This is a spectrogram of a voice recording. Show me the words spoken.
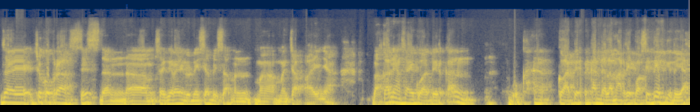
saya cukup realistis dan um, saya kira Indonesia bisa men, me, mencapainya. Bahkan yang saya khawatirkan bukan khawatirkan dalam arti positif gitu ya,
